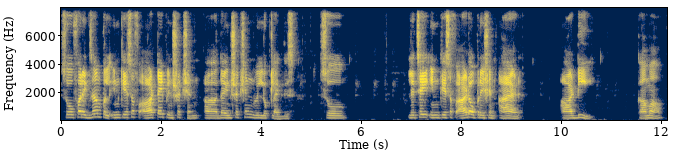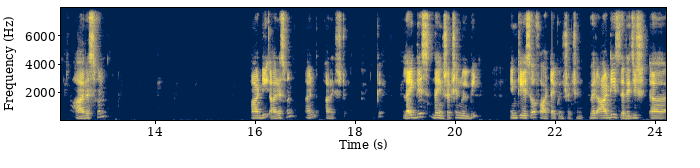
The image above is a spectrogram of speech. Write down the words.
So for example, in case of R-type instruction, uh, the instruction will look like this. So let's say in case of add operation, add RD, comma RS1 RD, RS1 and RS2. Okay, like this the instruction will be in case of R-type instruction where RD is the uh,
